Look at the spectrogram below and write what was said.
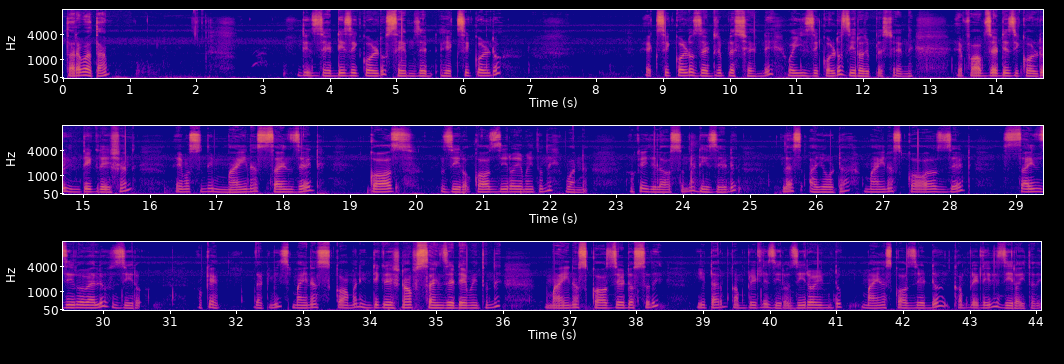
తర్వాత the Z is equal to same Z X equal to X equal to Z replace చేయండి. Y is equal to zero replace చేయండి. F of Z is equal to integration ఏమొస్తుంది? Minus sine Z cos zero cos zero ఏమవుతుంది one okay ఇది ఇలా వస్తుంది. Dz plus iota minus cos Z sine zero value zero. Okay that means minus common integration of sine Z ఏమవుతుంది minus cos Z వస్తుంది. ఈ term completely zero. Zero into minus cos Z completely ఇది zero అవుతుంది.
